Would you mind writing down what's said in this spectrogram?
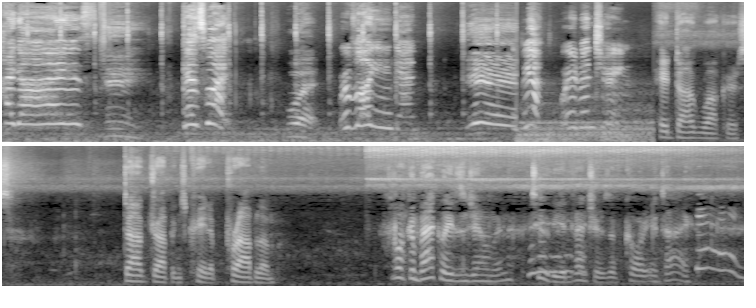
Hi guys! Hey, Guess what? what? We're vlogging again. Yay! But yeah, we're adventuring. Hey, dog walkers. Dog droppings create a problem. Welcome back, ladies and gentlemen, to the adventures of Corrie and Ty. Yay!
